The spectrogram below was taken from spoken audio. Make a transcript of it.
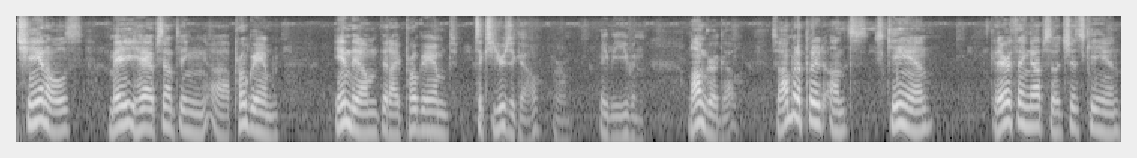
channels may have something uh, programmed in them that I programmed six years ago, or maybe even longer ago. So I'm going to put it on scan, get everything up so it should scan,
